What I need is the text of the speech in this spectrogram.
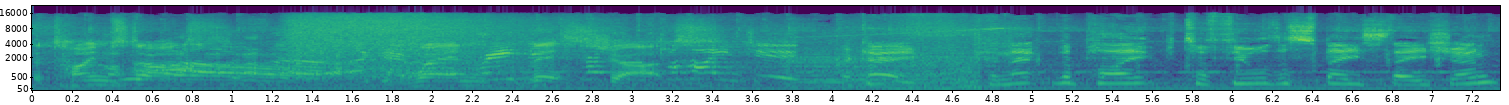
The time starts oh. when this shuts. Behind you. Okay, connect the pipe to fuel the space station.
